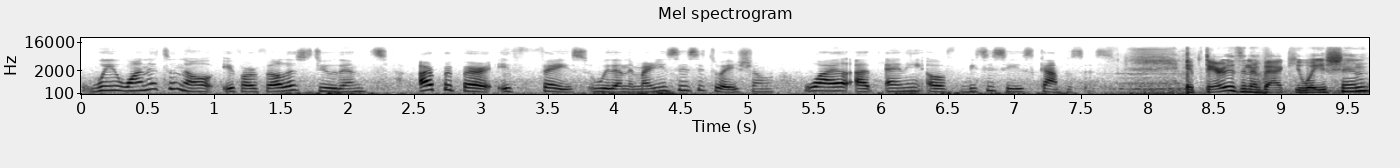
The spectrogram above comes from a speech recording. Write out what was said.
We wanted to know if our fellow students are prepared if faced with an emergency situation while at any of BCC's campuses. If there is an evacuation,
